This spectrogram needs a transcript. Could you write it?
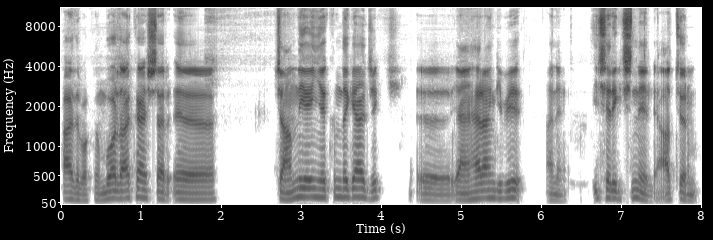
Hadi bakalım. Bu arada arkadaşlar eee, canlı yayın yakında gelecek. Eee, yani herhangi bir hani içerik için değil. Atıyorum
